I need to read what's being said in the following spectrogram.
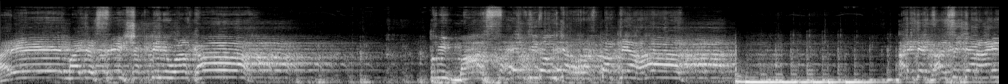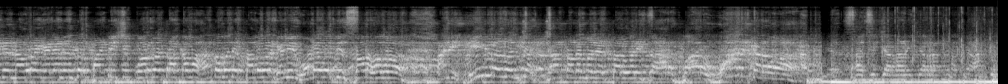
अरे माझ्या स्त्री शक्तीने ओळखा. तुम्ही मासाहेब जिजाऊच्या रक्तातले आहात. अरे ते झाशीच्या राणीने नवरा गेल्यानंतर पाठीशी पोरग टाकावं हातामध्ये तलवार घ्यावी घोड्यावरती सर हवं आणि इंग्रजांच्या छाताड्यामध्ये तलवारीचा आर पार वार करावा. झाशीच्या राणीच्या रक्तातले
